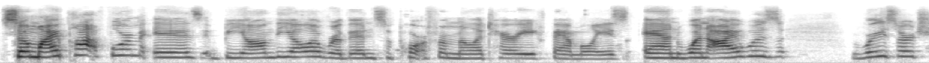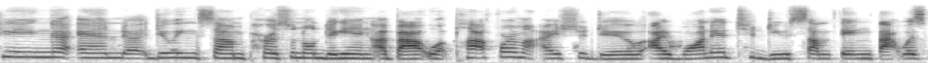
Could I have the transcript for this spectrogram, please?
So my platform is Beyond the Yellow Ribbon Support for Military Families. And when I was researching and doing some personal digging about what platform I should do, I wanted to do something that was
